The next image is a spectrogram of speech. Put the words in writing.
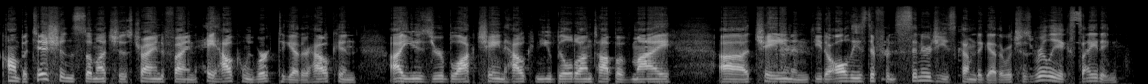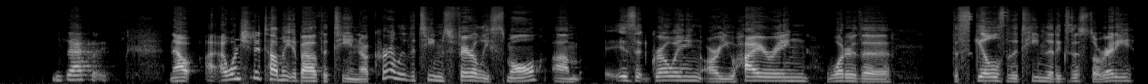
competition so much as trying to find, hey, how can we work together? How can I use your blockchain? How can you build on top of my uh, chain? And you know, all these different synergies come together, which is really exciting. Exactly. Now, I want you to tell me about the team. Now, currently the team's fairly small. Um, is it growing? Are you hiring? What are the the skills of the team that exists already?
